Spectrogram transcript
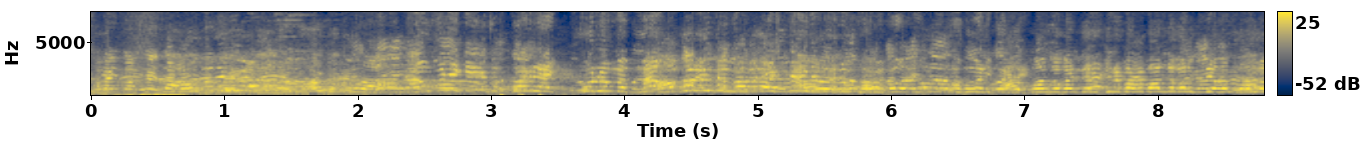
সবাই বসেন করে না বন্ধ করে দেন বন্ধ করে দিও বন্ধ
